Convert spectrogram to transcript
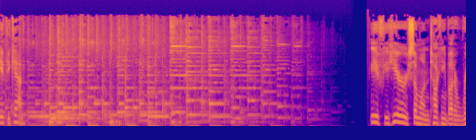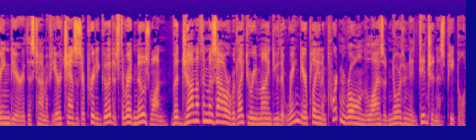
if you can. If you hear someone talking about a reindeer this time of year, chances are pretty good it's the red nosed one. But Jonathan Mazower would like to remind you that reindeer play an important role in the lives of northern indigenous people.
